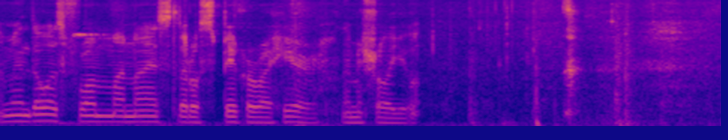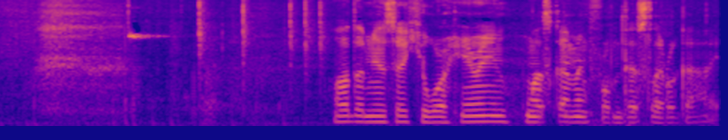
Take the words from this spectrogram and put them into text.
I mean, that was from my nice little speaker right here. Let me show you. all the music you were hearing was coming from this little guy.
